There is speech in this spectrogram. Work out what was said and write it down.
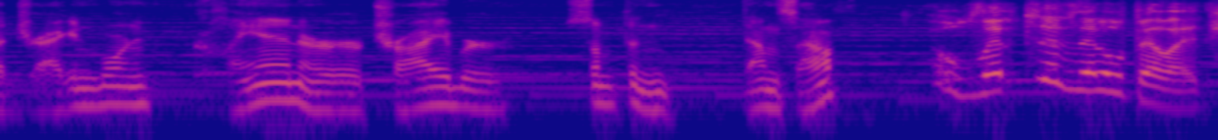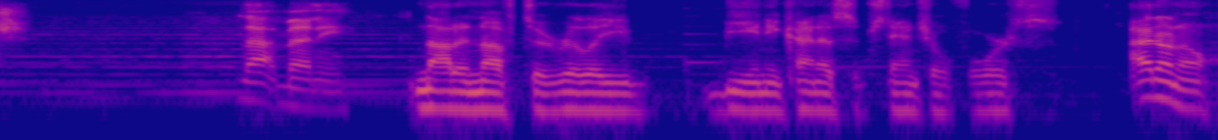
a dragonborn clan or tribe or something down south. Oh, it's a little village. Not many. Not enough to really be any kind of substantial force. I don't know.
